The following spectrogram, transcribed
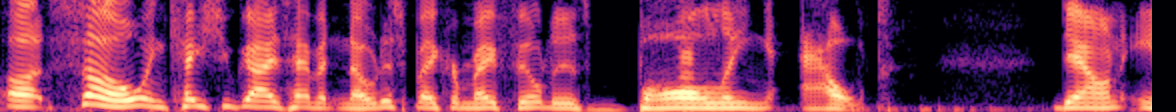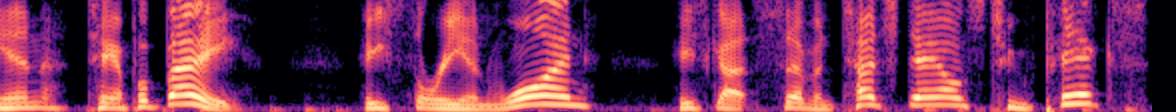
Uh, so, in case you guys haven't noticed, Baker Mayfield is balling out down in Tampa Bay. He's three and one. He's got seven touchdowns, two picks.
